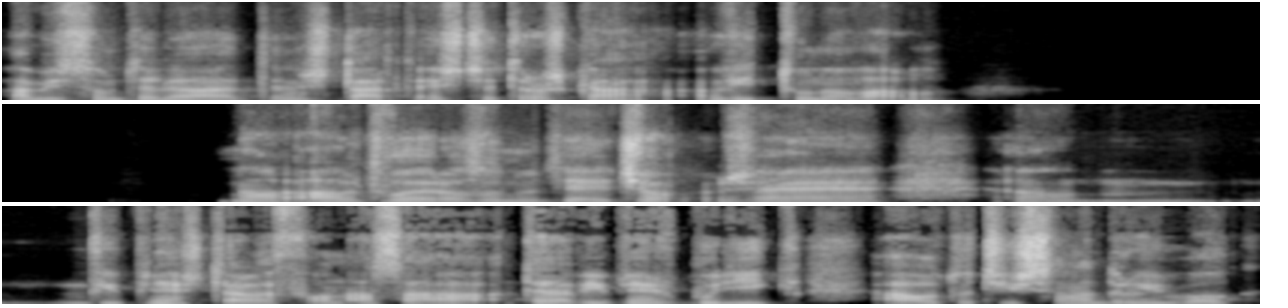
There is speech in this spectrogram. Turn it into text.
Aby som teda ten štart ešte troška vytunoval. No ale tvoje rozhodnutie je čo? Že um, vypneš telefón a sa, teda vypneš budík a otočíš sa na druhý bok?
